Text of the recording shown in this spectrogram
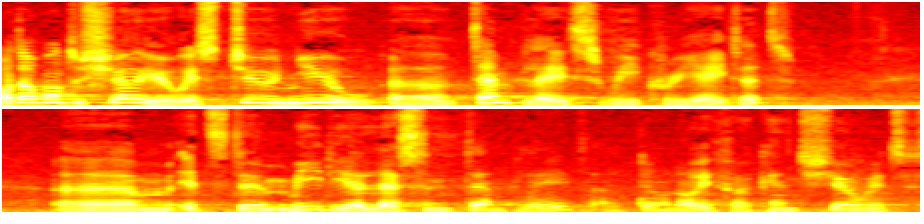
What I want to show you is two new uh, templates we created. Um, it's the media lesson template. I don't know if I can show it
